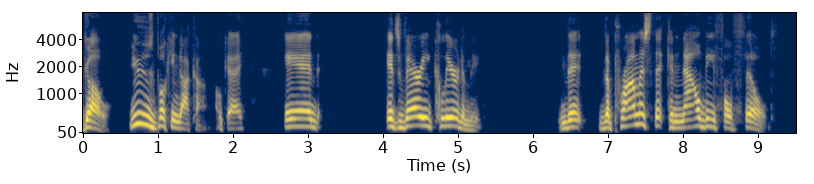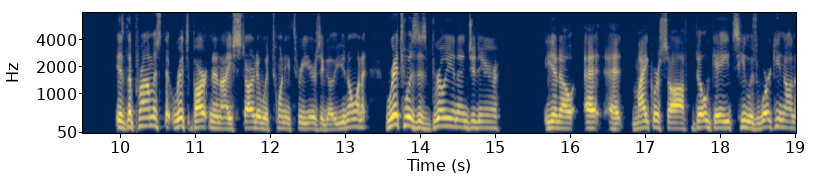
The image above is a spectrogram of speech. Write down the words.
go. You use booking.com, okay? And it's very clear to me that the promise that can now be fulfilled is the promise that Rich Barton and I started with 23 years ago. You know what? Rich was this brilliant engineer, you know, at, at Microsoft, Bill Gates. He was working on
